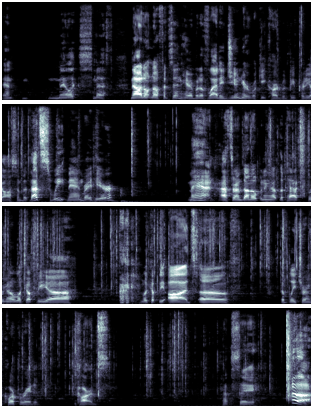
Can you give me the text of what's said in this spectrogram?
and Malik Smith. Now I don't know if it's in here, but a Vladdy Jr. rookie card would be pretty awesome. But that's sweet, man, right here. Man, after I'm done opening up the packs, we're gonna look up the uh, look up the odds of the Bleacher Incorporated cards. Let's see. Ugh!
